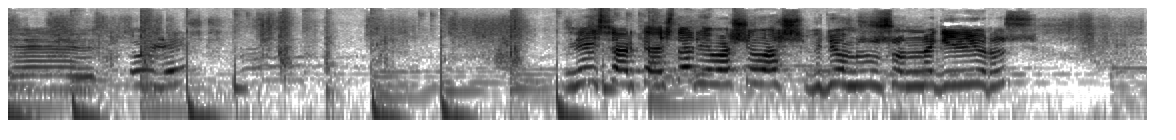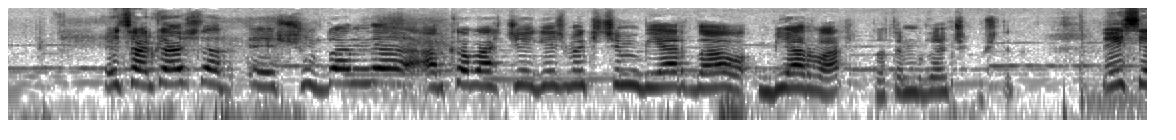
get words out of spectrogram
E, öyle. Neyse arkadaşlar yavaş yavaş videomuzun sonuna geliyoruz. Evet arkadaşlar e, şuradan da arka bahçeye geçmek için bir yer daha bir yer var. Zaten buradan çıkmıştık. Neyse.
